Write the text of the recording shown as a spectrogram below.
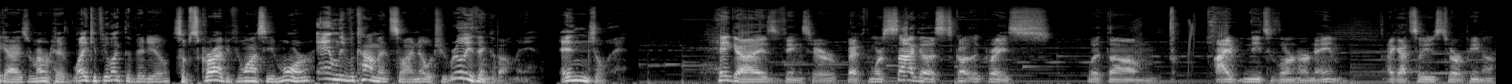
guys, remember to hit like if you like the video, subscribe if you want to see more, and leave a comment so I know what you really think about me. Enjoy! Hey guys, Venixk here, back with more Saga Scarlet Grace, with, um, I need to learn her name. I got so used to Urpina.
